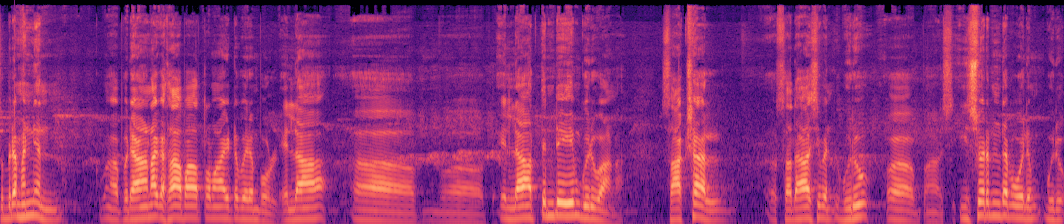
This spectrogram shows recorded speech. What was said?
സുബ്രഹ്മണ്യൻ പുരാണ കഥാപാത്രമായിട്ട് വരുമ്പോൾ എല്ലാ എല്ലാത്തിന്റെയും ഗുരുവാണ്. സാക്ഷാൽ സദാശിവൻ ഗുരു ഈശ്വരന്റെ പോലും ഗുരു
